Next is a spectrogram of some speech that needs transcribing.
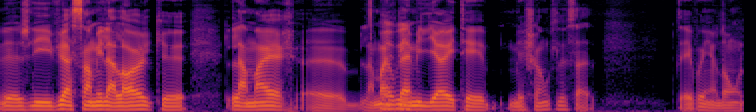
euh, je l'ai vu à 100 000 à l'heure que la mère, euh, la mère Ben oui. d'Amelia était méchante, là, ça, voyons donc,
